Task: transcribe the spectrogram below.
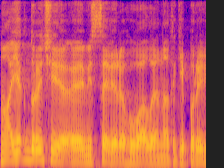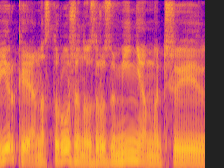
Ну а як до речі, е, місцеві реагували на такі перевірки насторожено з розумінням, чи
